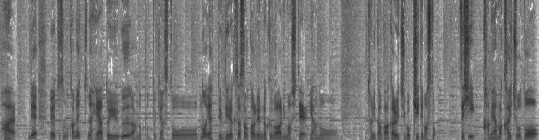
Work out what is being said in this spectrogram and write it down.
はい。で、えっ、ー、と、その亀っちの部屋という、あの、ポッドキャストのやってるディレクターさんから連絡がありまして、いや、あの、とにかく明るい中国聞いてますと。ぜひ、亀山会長と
